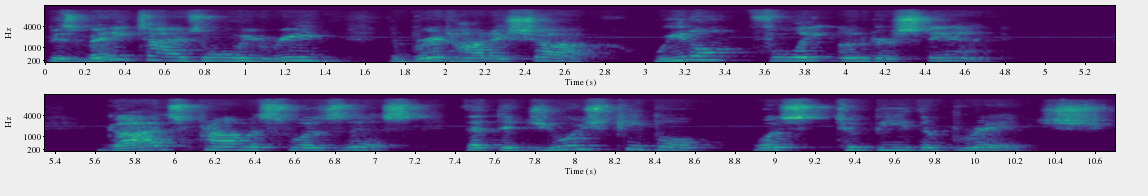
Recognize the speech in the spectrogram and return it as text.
Because many times when we read the Brit Hadashah, we don't fully understand God's promise was this that the Jewish people was to be the bridge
